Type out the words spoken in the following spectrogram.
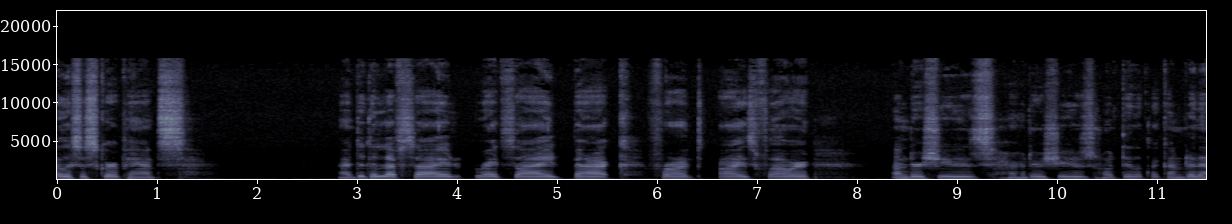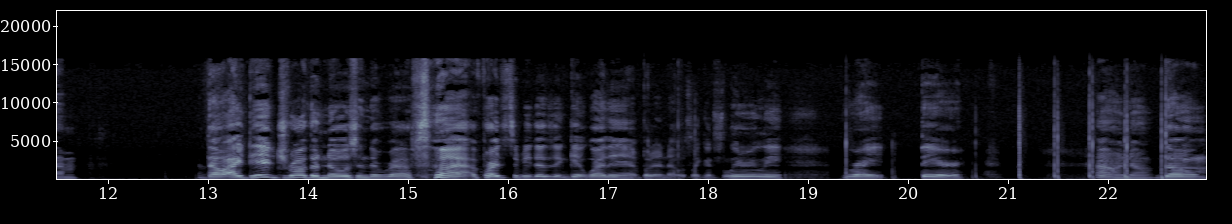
Alyssa SquarePants. I did the left side, right side, back, front, eyes, flower, under shoes, under shoes, what they look like under them. Though I did draw the nose in the ref, parts of me doesn't get why they didn't put a nose. Like it's literally right there. I don't know. Though,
